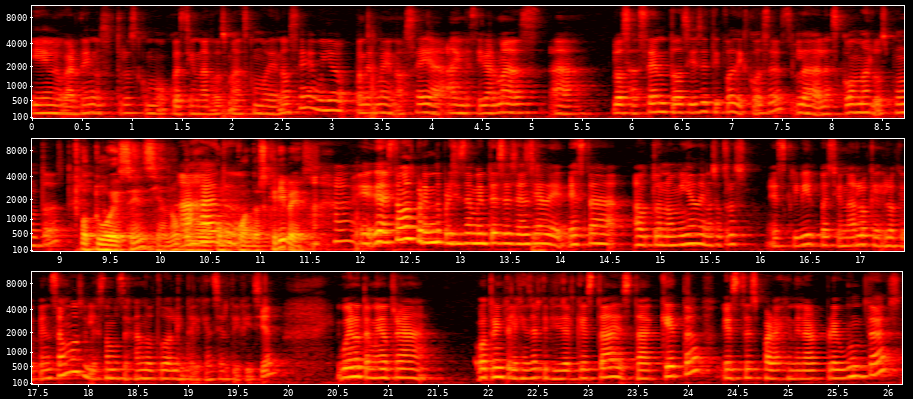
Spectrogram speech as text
Y en lugar de nosotros como cuestionarnos más, como de, no sé, voy a ponerme, no sé, a, a investigar más, a los acentos y ese tipo de cosas, las comas, los puntos. O tu esencia, ¿no? Como, cuando escribes. Ajá. Eh, eh, estamos perdiendo precisamente esa esencia de esta autonomía de nosotros escribir, cuestionar lo que, lo que pensamos y le estamos dejando toda la inteligencia artificial. Y bueno, también otra, otra inteligencia artificial que está, está Ketaf. Este es para generar preguntas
